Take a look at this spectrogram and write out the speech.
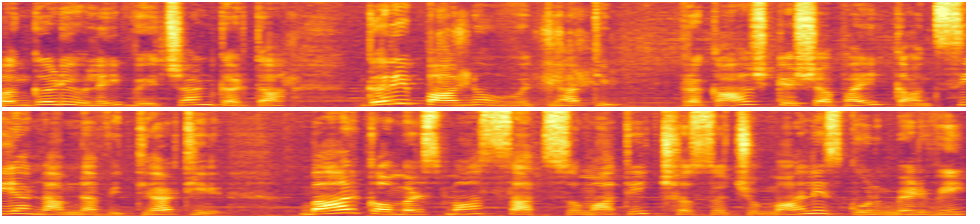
બંગડીઓ લઈ વેચાણ કરતા ગરીબ પારનો વિદ્યાર્થી પ્રકાશ કેશવભાઈ કાંકસિયા નામના વિદ્યાર્થીએ બાર કોમર્સમાં સાતસોમાંથી છસો ચુમ્માલીસ ગુણ મેળવી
